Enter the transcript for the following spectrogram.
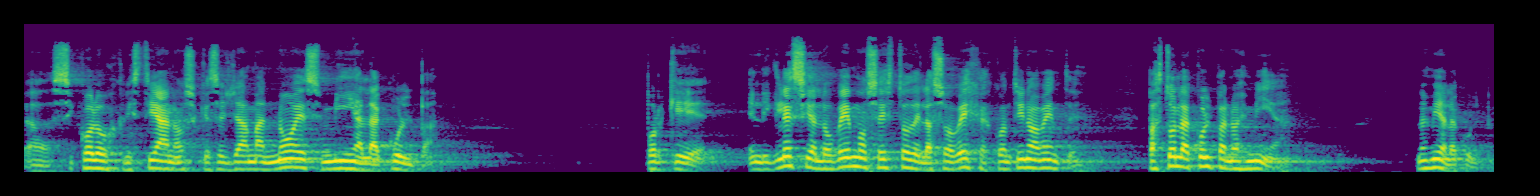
ah, psicólogos cristianos, que se llama No es mía la culpa. Porque en la iglesia lo vemos esto de las ovejas continuamente. Pastor, la culpa no es mía. No es mía la culpa.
